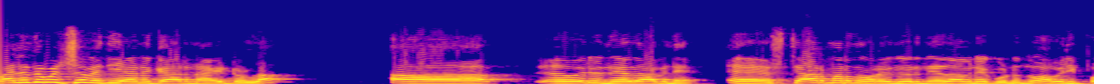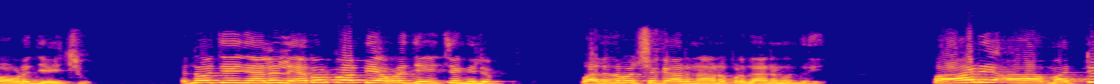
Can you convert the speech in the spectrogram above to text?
വലതുപക്ഷ വ്യതിയാനക്കാരനായിട്ടുള്ള ഒരു നേതാവിനെ സ്റ്റാർമർ എന്ന് പറയുന്ന ഒരു നേതാവിനെ കൊണ്ടുവന്നു. അവരിപ്പോൾ അവിടെ ജയിച്ചു. എന്ന് വെച്ച് കഴിഞ്ഞാൽ ലേബർ പാർട്ടി അവിടെ ജയിച്ചെങ്കിലും വലതുപക്ഷക്കാരനാണ് പ്രധാനമന്ത്രി. അപ്പൊ ആര് മറ്റു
